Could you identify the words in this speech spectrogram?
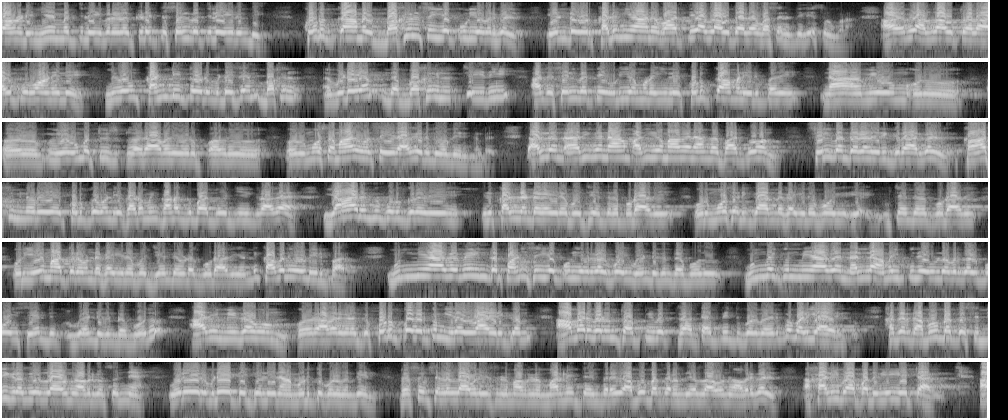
அவனுடைய நியமத்திலே இவர்களுக்கு கிடைத்த செல்வத்திலே இருந்து கொடுக்காமல் பகில் செய்யக்கூடியவர்கள் என்ற ஒரு கடுமையான வார்த்தையை அல்லாஹு தாலா வசனத்திலே சொல்கிறான். ஆகவே அல்லாஹு தாலா அல் மிகவும் கண்டித்த ஒரு விடயம் பகில் விடயம் இந்த பகில் செய்தி அந்த செல்வத்தை உரிய முறையிலே கொடுக்காமல் இருப்பது நான் மிகவும் ஒரு ஒரு மிகவும் அதாவது ஒரு ஒரு ஒரு மோசமான ஒரு செயலாக இருந்து கொண்டிருக்கின்றது. அல்ல அதிக நாம் அதிகமாக நாங்கள் பார்க்கிறோம். செல்வந்தர்கள் இருக்கிறார்கள். காசு நிறைய கொடுக்க வேண்டிய கடமையும் கணக்கு பார்த்து வச்சிருக்கிறாங்க. யாருக்கு கொடுக்கிறது? இது கல்லண்ட கையில போய் சேர்ந்துடக்கூடாது. ஒரு மோசடிக்காரன் கையில போய் சேர்ந்துடக்கூடாது. ஒரு ஏமாத்துறவண்ட கையில போய் சேர்ந்து விடக்கூடாது என்று கவலையோடு இருப்பார். உண்மையாகவே இந்த பணி செய்யக்கூடியவர்கள் போய் வேண்டுகின்ற போது உண்மைக்குண்மையாக நல்ல அமைப்பிலே உள்ளவர்கள் போய் சேர்ந்து வேண்டுகின்ற போது அது மிகவும் ஒரு அவர்களுக்கு கொடுப்பதற்கும் இரவாயிருக்கும் அவர்களும் தப்பி தப்பித்துக் கொள்வதற்கு வழியாக இருக்கும். இருக்கும் அபூபக்க சித்திக் ரவியுல்லாவும் அவர்கள் சொன்ன ஒரே ஒரு விடயத்தை சொல்லி நான் முடித்துக் கொள்கின்றேன். ரசூல் செல்லல்லா அலைஹி அவர்கள் மரணித்த பிறகு அபூபக்கர் ரவியுல்லாவும் அவர்கள் ஹலீபா பதவியை ஏற்றார்.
